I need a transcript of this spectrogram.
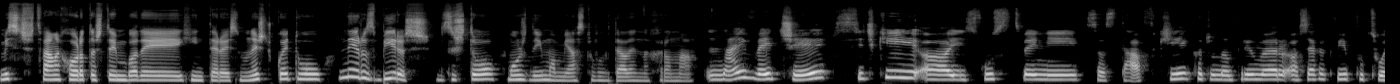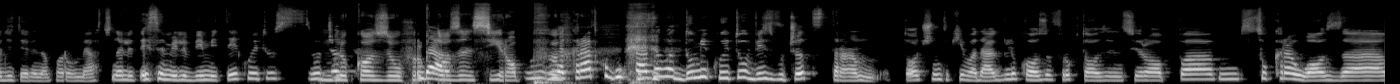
Мисля, че това на хората ще им бъде интересно. Нещо, което не разбираш. Защо може да има място в дадена храна? Най-вече всички а, изкуствени съставки, като например всякакви подсладители на първо място. Нали, те са ми любимите, които звучат... Глюкозо, фруктозен да. сироп. Накратко бих казала думи, които ви звучат странно. Точно такива, да. Глюкоза, фруктозен сироп, сукралоза,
